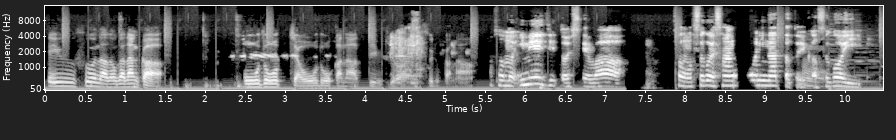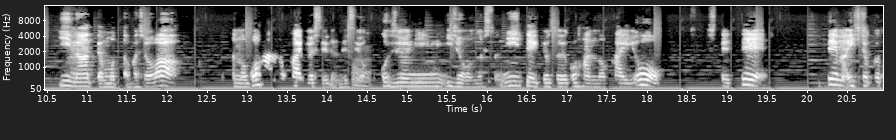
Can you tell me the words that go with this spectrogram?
っていう風なのがなんか、王道っちゃ王道かなっていう気はするかな。そのイメージとしては、そのすごい参考になったというか、うんすごいいいなって思った場所は、あの、ご飯の会をしてるんですよ。50人以上の人に提供するご飯の会をしてて、で、まあ、一食の、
